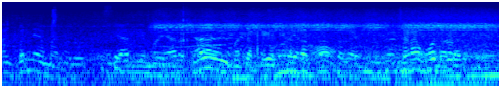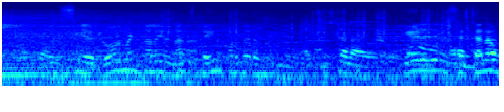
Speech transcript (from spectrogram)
ಅಲ್ಲಿ ಬನ್ನಿ ಅಮ್ಮ. ಯಾರು ನಿಮ್ಮ ಯಾರು? ಚೆನ್ನಾಗಿ ಓದ್ರೆ ಗೌರ್ಮೆಂಟ್ನಲ್ಲಿ ನನ್ನ ಕೈಲಿ ಕೊಡ್ತಾ ಇರೋದು. ಹೇಳಿದ್ದೀನಿ ಚೆನ್ನಾಗಿ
